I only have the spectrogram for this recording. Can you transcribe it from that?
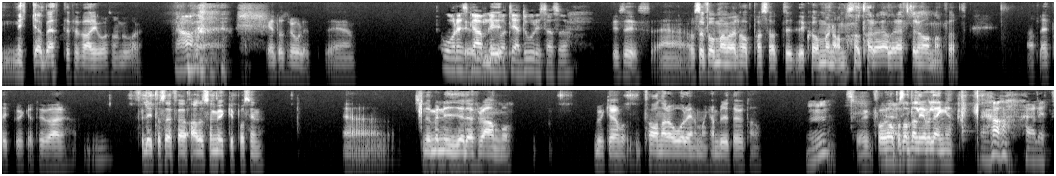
nickar bättre för varje år som går. Ja. Helt otroligt. Årets gamling går till Adoris alltså. Precis, eh, och så får man väl hoppas att det kommer någon och tar över efter honom för att Atletic brukar tyvärr förlita sig för alldeles för mycket på sin eh, nummer nio där fram och brukar ta några år innan man kan byta ut honom. Mm. Så vi får hoppas att han lever länge. Ja, härligt.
